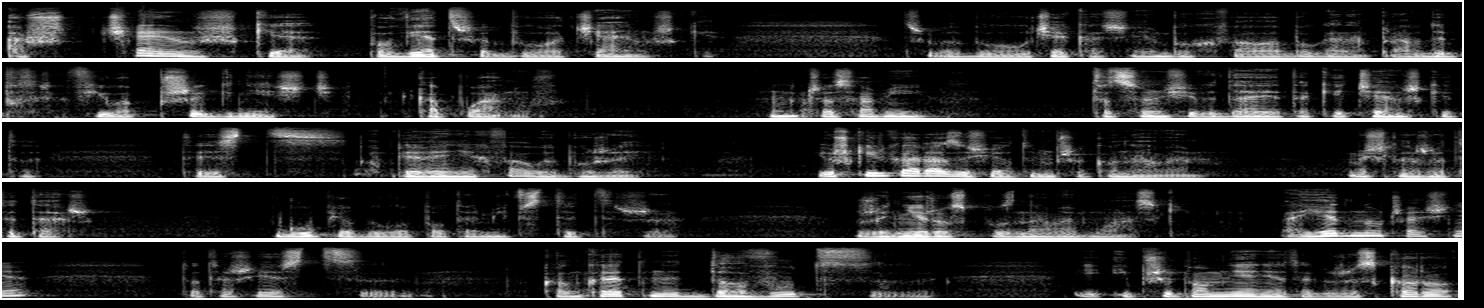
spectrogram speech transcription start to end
aż ciężkie, powietrze było ciężkie. Trzeba było uciekać, nie? bo chwała Boga naprawdę potrafiła przygnieść kapłanów. No, czasami to, co mi się wydaje takie ciężkie, to, to jest objawienie chwały Bożej. Już kilka razy się o tym przekonałem. Myślę, że ty też. Głupio było potem i wstyd, że, że nie rozpoznałem łaski. A jednocześnie to też jest y, konkretny dowód y, i, i przypomnienie tego, że skoro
